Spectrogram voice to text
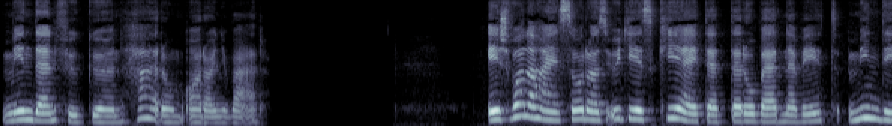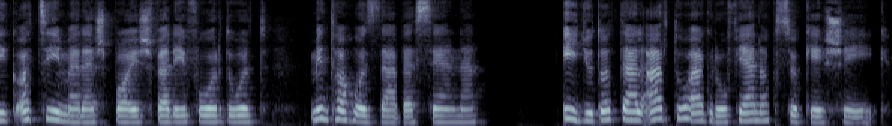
Minden függőn három aranyvár és valahányszor az ügyész kiejtette Robert nevét, mindig a címeres pajzs felé fordult, mintha hozzá beszélne. Így jutott el Artois grófjának szökéséig.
